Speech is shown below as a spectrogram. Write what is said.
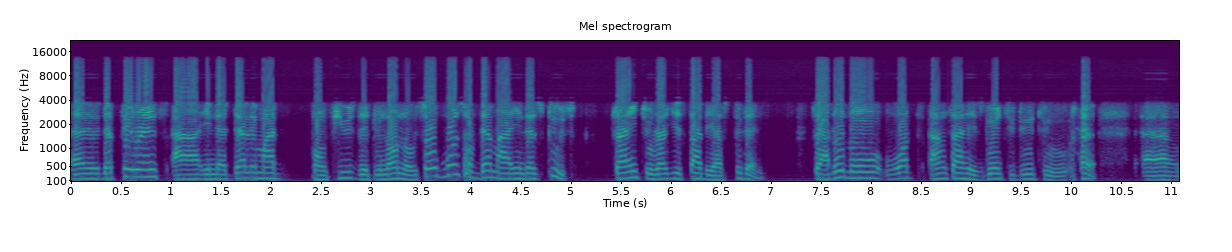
uh, the parents are in a dilemma, confused. They do not know. So most of them are in the schools trying to register their students. So I don't know what answer he's going to do to uh,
